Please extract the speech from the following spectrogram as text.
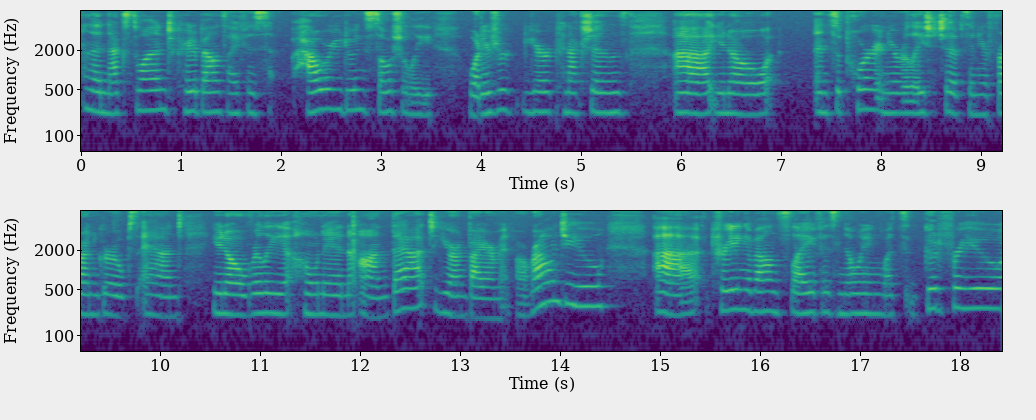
And the next one to create a balanced life is how are you doing socially? What is your, your connections? Uh, you know, and support in your relationships and your friend groups and you know really hone in on that your environment around you. Uh, creating a balanced life is knowing what's good for you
